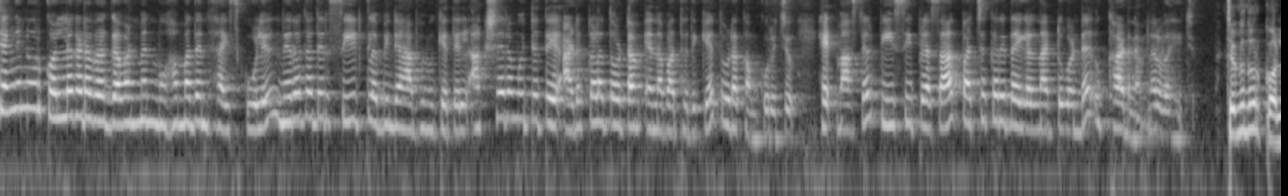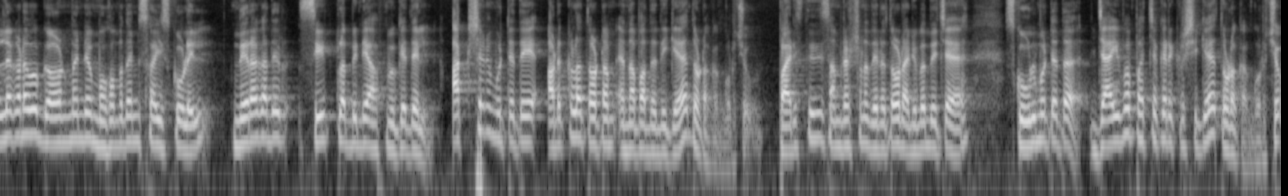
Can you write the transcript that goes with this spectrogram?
ചെങ്ങന്നൂർ കൊല്ലകടവ് ഗവൺമെന്റ് മുഹമ്മദൻ ഹൈസ്കൂളിൽ നിറകതിർ സീഡ് ക്ലബിന്റെ ആഭിമുഖ്യത്തിൽ അക്ഷരമുറ്റത്തെ അടുക്കളത്തോട്ടം എന്ന പദ്ധതിക്ക് തുടക്കം കുറിച്ചു. ഹെഡ്മാസ്റ്റർ പി സി പ്രസാദ് പച്ചക്കറി തൈകൾ നട്ടുകൊണ്ട് ഉദ്ഘാടനം നിർവഹിച്ചു. ചെങ്ങന്നൂർ കൊല്ലകടവ് ഗവൺമെന്റ് മുഹമ്മദൻസ് ഹൈസ്കൂളിൽ നിറകതിർ സീഡ് ക്ലബിന്റെ ആഭിമുഖ്യത്തിൽ അക്ഷരമുറ്റത്തെ അടുക്കളത്തോട്ടം എന്ന പദ്ധതിക്ക് തുടക്കം കുറിച്ചു. പരിസ്ഥിതി സംരക്ഷണ ദിനത്തോടനുബന്ധിച്ച് സ്കൂൾ മുറ്റത്ത് ജൈവ പച്ചക്കറി കൃഷിക്ക് തുടക്കം കുറിച്ചു.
